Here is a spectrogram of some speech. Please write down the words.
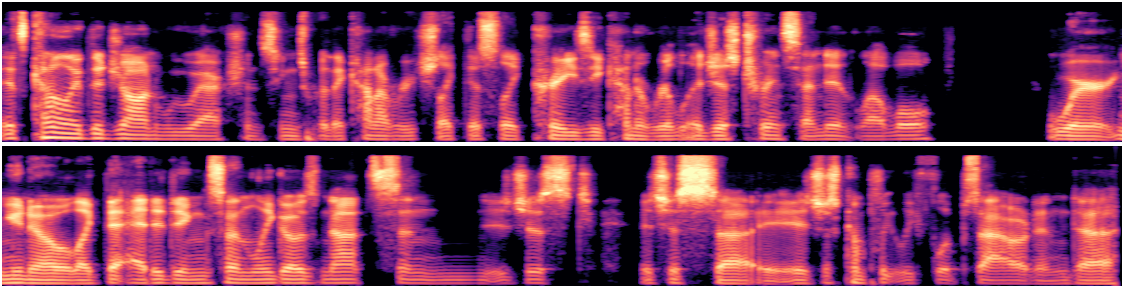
It's kind of like the John Woo action scenes where they kind of reach like this like crazy kind of religious transcendent level where you know like the editing suddenly goes nuts and it just it's just uh it just completely flips out and uh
